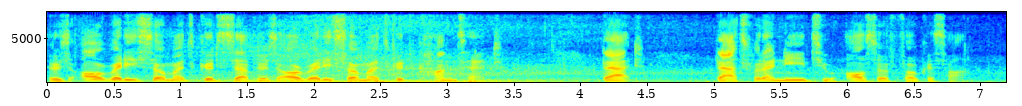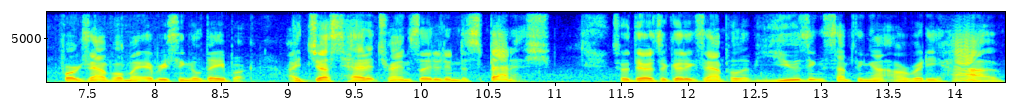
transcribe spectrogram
there's already so much good stuff. There's already so much good content that that's what I need to also focus on. For example, my every single day book. I just had it translated into Spanish. So there's a good example of using something I already have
